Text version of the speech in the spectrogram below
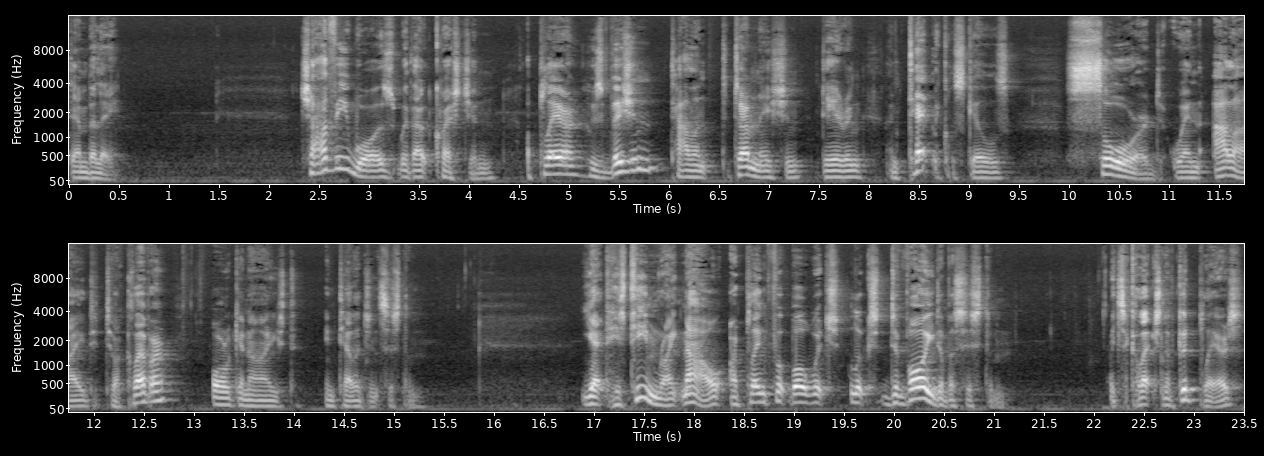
Dembele. Xavi was, without question, a player whose vision, talent, determination, daring, and technical skills soared when allied to a clever, organised, intelligent system. Yet his team right now are playing football which looks devoid of a system it's a collection of good players,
